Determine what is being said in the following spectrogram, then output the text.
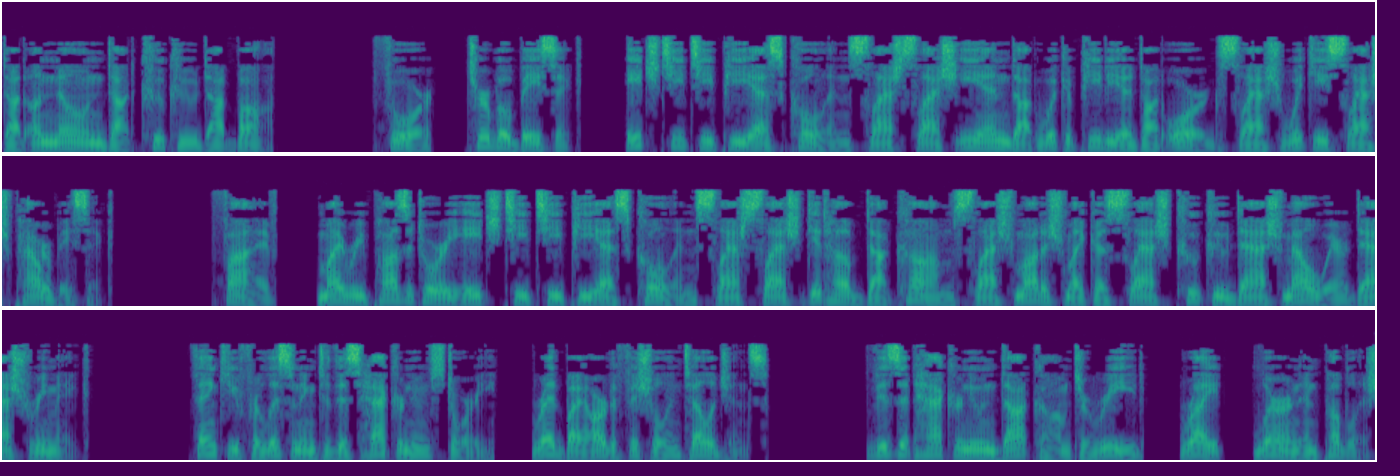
dot unknown dot kuku dot ba. 4 turbo basic https colon slash slash en dot wikipedia dot org slash wiki slash powerbasic 5 my repository https colon slash slash github.com slash matejsmycka slash kuku dash malware dash remake. Thank you for listening to this HackerNoon story, read by Artificial Intelligence. Visit hackernoon.com to read, write, learn, and publish.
